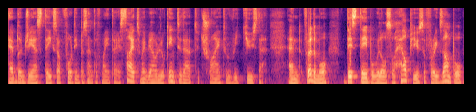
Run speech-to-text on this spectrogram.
app.js takes up 14% of my entire site. So maybe I will look into that to try to reduce that. And furthermore, this table will also help you. So for example,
